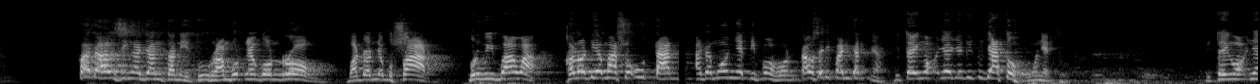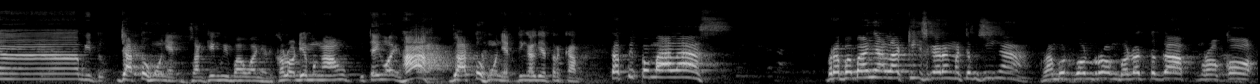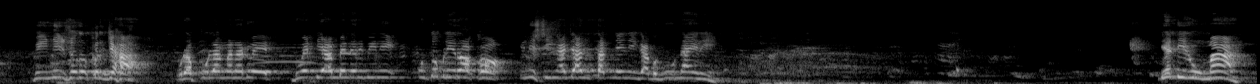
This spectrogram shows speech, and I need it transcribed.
Padahal singa jantan itu rambutnya gondrong, badannya besar, berwibawa. Kalau dia masuk hutan, ada monyet di pohon, tahu saya dipanjatnya, ditengoknya aja gitu jatuh monyet. Ditengoknya gitu, jatuh monyet, saking wibawanya. Kalau dia mengaum, ditengok, hah, jatuh monyet, tinggal dia terkam. Tapi pemalas. Berapa banyak laki sekarang macam singa, rambut gondrong, badan tegap, merokok. Bini suruh kerja, udah pulang mana duit, duit diambil dari bini untuk beli rokok. Ini singa jantannya ini nggak berguna ini. Dia di rumah,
